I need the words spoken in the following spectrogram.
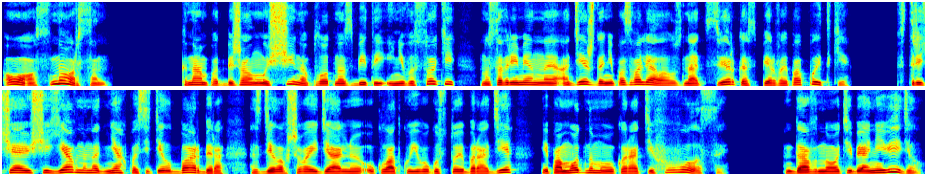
«О, Снорсон!» К нам подбежал мужчина, плотно сбитый и невысокий, но современная одежда не позволяла узнать сверга с первой попытки. Встречающий явно на днях посетил барбера, сделавшего идеальную укладку его густой бороде и по-модному укоротив волосы. «Давно тебя не видел».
